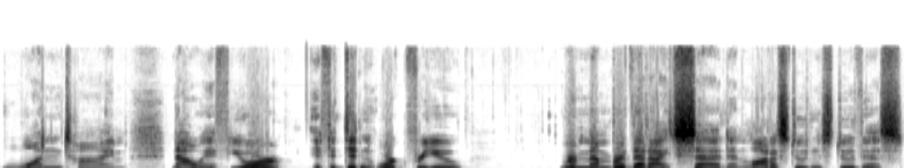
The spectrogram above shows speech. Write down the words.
one time. Now, if you're if it didn't work for you, remember that I said, and a lot of students do this,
